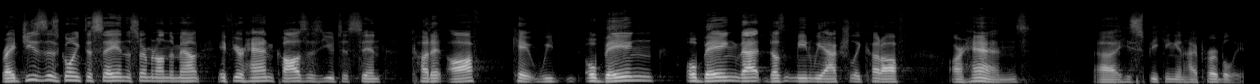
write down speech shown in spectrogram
right? Jesus is going to say in the Sermon on the Mount, if your hand causes you to sin, cut it off. Okay, we obeying obeying that doesn't mean we actually cut off our hands. Uh, he's speaking in hyperbole.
